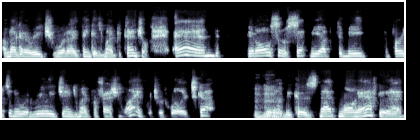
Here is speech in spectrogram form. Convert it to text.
I'm not gonna reach what I think is my potential. And it also set me up to meet the person who would really change my professional life, which was Willard Scott Mhm. you know, because not long after that,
